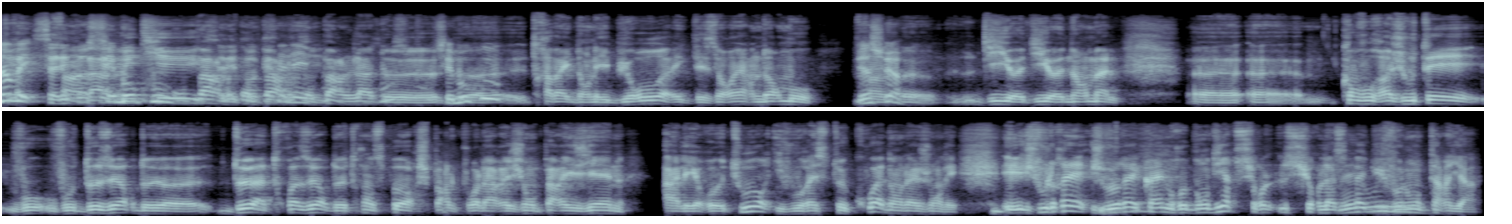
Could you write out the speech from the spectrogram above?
Non, mais ça dépend c'est beaucoup. On parle, on parle, des- on parle là de, C'est de, beaucoup. euh, travail dans les bureaux avec des horaires normaux. Bien Enfin, sûr. euh, dit, euh, dit euh, normal. Euh, euh, quand vous rajoutez vos, vos deux heures de euh, deux à trois heures de transport, je parle pour la région parisienne, aller-retour, il vous reste quoi dans la journée? Et je voudrais, je voudrais quand même rebondir sur sur l'aspect du volontariat.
